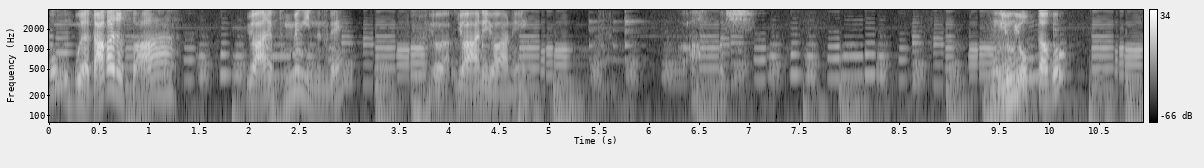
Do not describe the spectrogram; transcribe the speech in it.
어 뭐야 나가졌어. 아. 요 안에 분명히 있는데. 요, 요 안에 요 안에. 아, 어씨. 어, 여기 없다고? 어,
